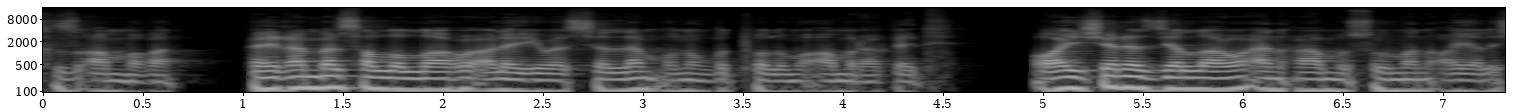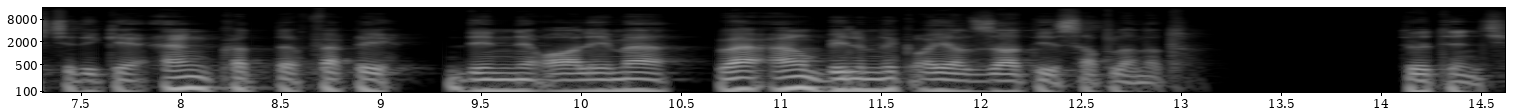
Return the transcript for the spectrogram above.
qiz olmagan payg'ambar sallallohu alayhi vasallam uningga to'limi omroq edi. Oyisha roziyallohu anha musulmon ayol ichidagi eng katta faqih dinni olima va eng bilimlik ayol zoti hisoblanadi to'rtinchi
